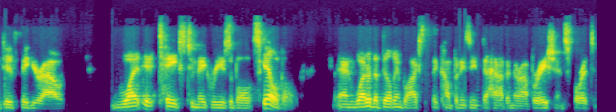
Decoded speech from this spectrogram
did figure out what it takes to make reusable scalable and what are the building blocks that companies need to have in their operations for it to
